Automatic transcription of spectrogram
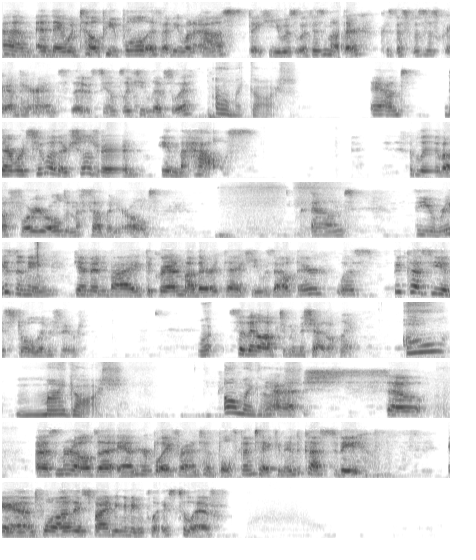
Um, and they would tell people if anyone asked that he was with his mother, because this was his grandparents that it sounds like he lives with. Oh my gosh. And there were two other children in the house. I believe a four year old and a seven year old. And the reasoning given by the grandmother that he was out there was because he had stolen food. What? So they locked him in the shed all night. Oh my gosh. Oh my gosh. Yeah. So Esmeralda and her boyfriend have both been taken into custody, and Juan is finding a new place to live.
